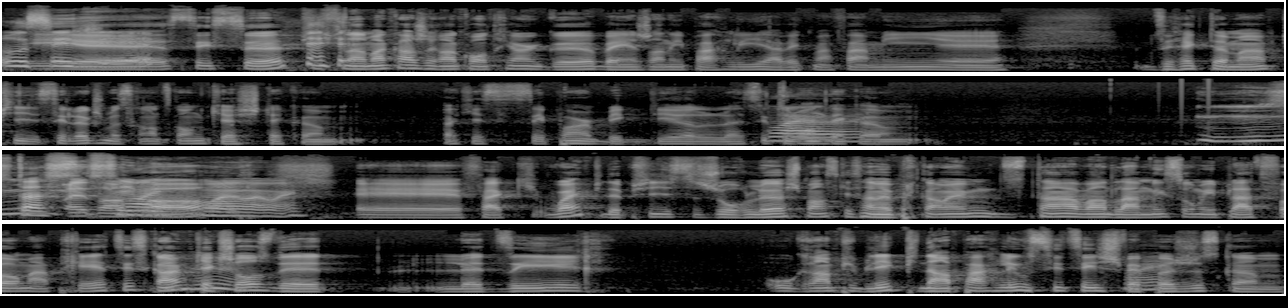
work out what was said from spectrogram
Au cégep. c'est ça. Puis finalement, quand j'ai rencontré un gars, ben j'en ai parlé avec ma famille directement. Puis c'est là que je me suis rendu compte que j'étais comme. OK, c'est- pas un big deal. Là. Tout Ouais, le monde ouais. était comme. Mais c'est- encore. Ouais, ouais, ouais. Euh, fait que, ouais, puis depuis ce jour-là, je pense que ça m'a pris quand même du temps avant de l'amener sur mes plateformes après. Tu sais, c'est quand même quelque Mhm. chose de le dire au grand public, puis d'en parler aussi. Tu sais, je fais Ouais. pas juste comme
